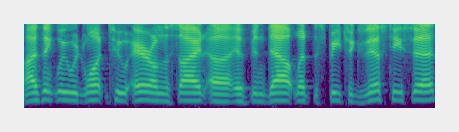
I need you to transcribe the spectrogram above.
I think we would want to err on the side, uh, if in doubt, let the speech exist, he said.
